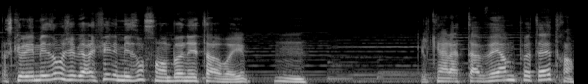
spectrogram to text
Parce que les maisons, j'ai vérifié, les maisons sont en bon état, vous voyez. Hmm. Quelqu'un à la taverne, peut-être?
